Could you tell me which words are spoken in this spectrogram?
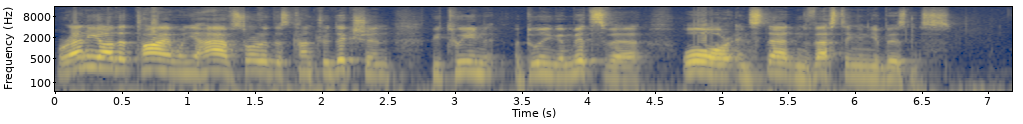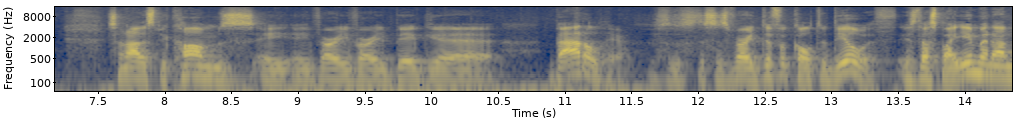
Or any other time when you have sort of this contradiction between doing a mitzvah or instead investing in your business. So now this becomes a, a very, very big uh, battle here. This is, this is very difficult to deal with. Is das bei ihm in um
